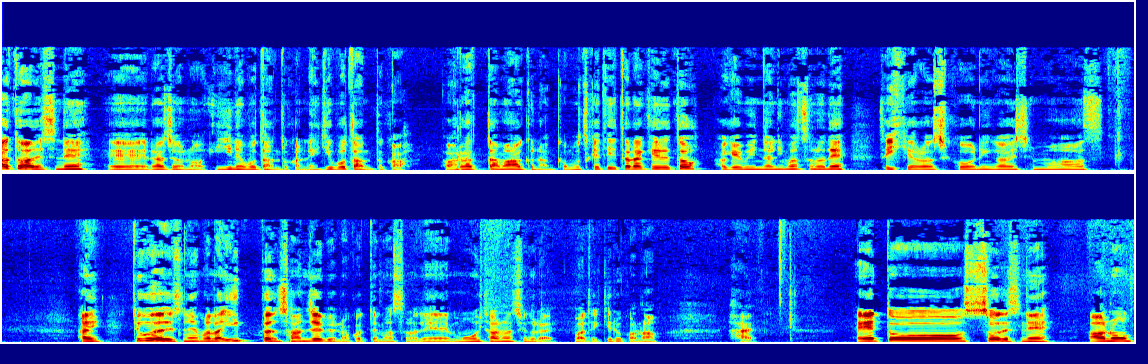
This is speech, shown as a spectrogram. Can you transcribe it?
あとはですね、えー、ラジオのいいねボタンとかネギボタンとか、笑ったマークなんかもつけていただけると励みになりますので、ぜひよろしくお願いします。はい。ということでですね、まだ1分30秒残ってますので、もう一話ぐらい、まあできるかな。はい。えっ、ー、と、そうですね。あの、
